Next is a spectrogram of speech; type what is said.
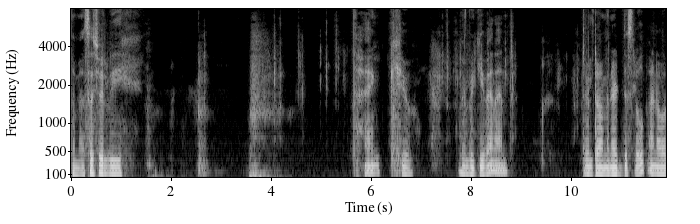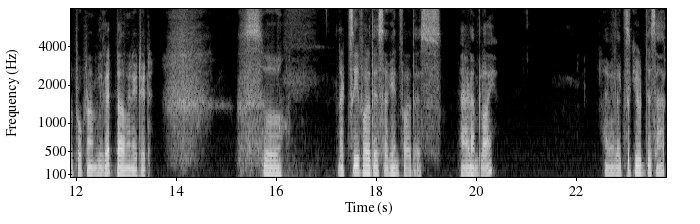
The message will be thank you will be given and will terminate this loop and our program will get terminated. So let's see for this again for this add employee. I will execute this app.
